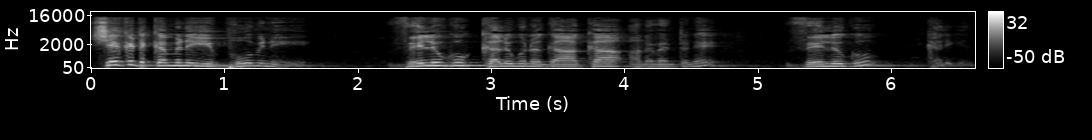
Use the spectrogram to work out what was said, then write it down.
చీకటి కమ్మిన ఈ భూమిని వెలుగు కలుగునుగాక అన్న వెంటనే వెలుగు కలిగింది.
